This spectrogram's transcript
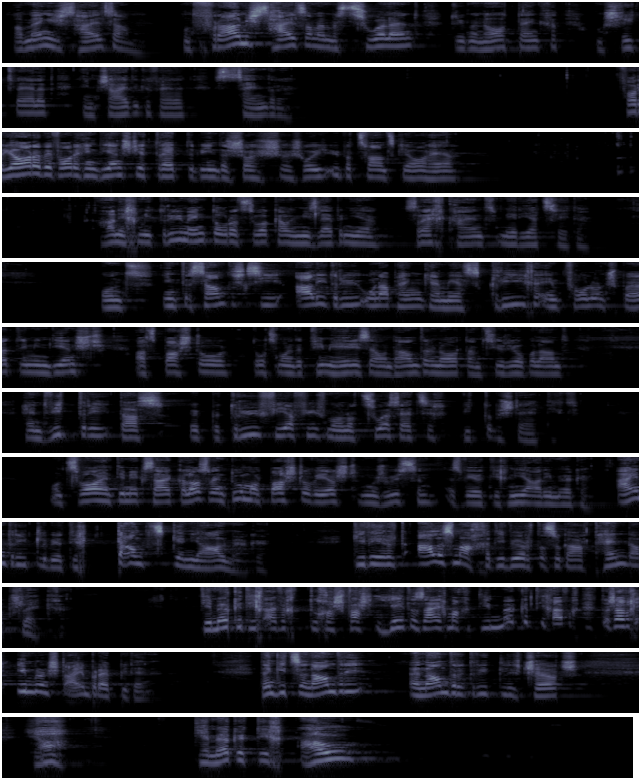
Aber manchmal ist es heilsam. Und vor allem ist es heilsam, wenn man es zulässt, darüber nachdenkt und Schritt wählt, Entscheidungen fällt, es zu ändern. Vor Jahren, bevor ich in den Dienst getreten bin, das ist schon, über 20 Jahre her, habe ich mit drei Mentoren zu tun in meinem Leben nie das Recht gehabt, mir jetzt zu reden. Und interessant war, alle drei unabhängig haben mir das Gleiche empfohlen und später in meinem Dienst als Pastor, dort mal in der Pfimi und anderen Orten am Zürich Oberland, haben weitere das etwa drei, vier, fünf Mal noch zusätzlich weiter bestätigt. Und zwar haben die mir gesagt, lass, wenn du mal Pastor wirst, musst du wissen, es wird dich nie alle mögen. Ein Drittel wird dich ganz genial mögen. Die werden alles machen, die würden sogar die Hände abschlecken. Die mögen dich einfach, du kannst fast jedes Eich machen, die mögen dich einfach, das ist einfach immer ein Steinbrett bei denen. Dann gibt's eine andere, ein anderer Drittel der Church. Ja, die mögen dich auch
